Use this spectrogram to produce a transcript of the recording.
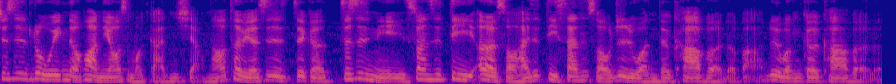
就是录音的话，你有什么感想？然后特别是这个，这是你算是第二首还是第三首日文的 cover 的吧？日文歌 cover 的，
